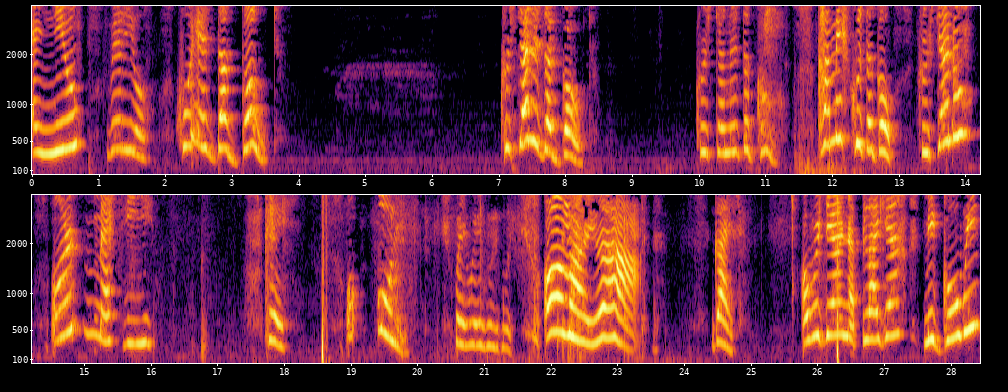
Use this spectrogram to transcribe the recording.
a new video. Who is the GOAT? Christian is the GOAT. Christian is the GOAT. Comment who's the GOAT? Cristiano or Messi? Okay. Wait, wait, wait, wait. Oh my god. Guys, over there in the playa, me going,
